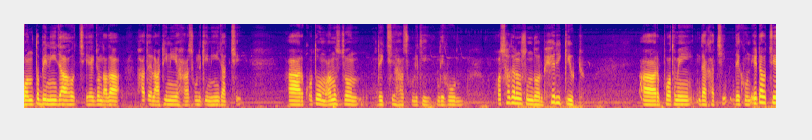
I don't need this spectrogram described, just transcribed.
গন্তব্যে নিয়ে যাওয়া হচ্ছে। একজন দাদা হাতে লাঠি নিয়ে হাঁসগুলিকে নিয়ে যাচ্ছে। আর কত মানুষজন দেখছে হাঁসগুলিকে। দেখুন, অসাধারণ সুন্দর ভেরি কিউট আর প্রথমেই দেখাচ্ছি, দেখুন, এটা হচ্ছে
